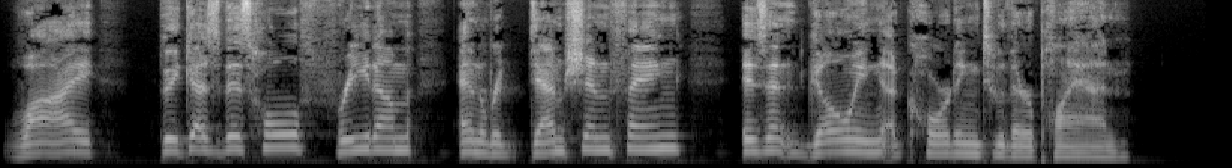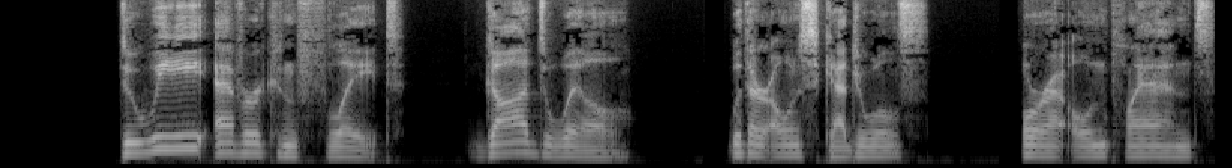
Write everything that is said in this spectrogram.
Why? Because this whole freedom and redemption thing isn't going according to their plan. Do we ever conflate God's will with our own schedules or our own plans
